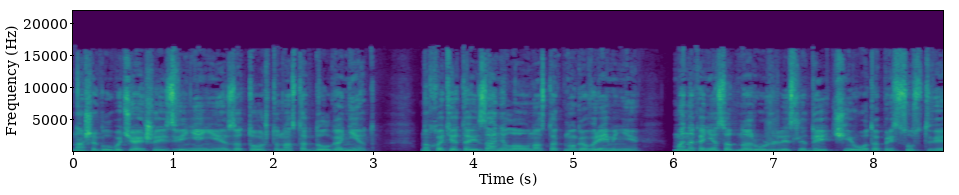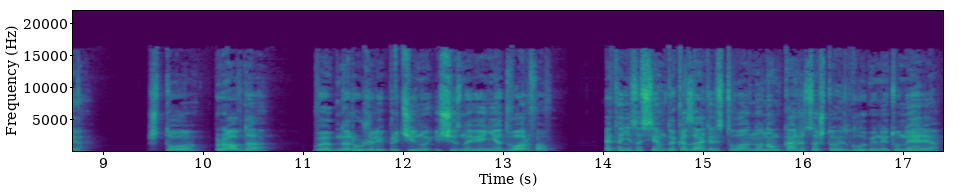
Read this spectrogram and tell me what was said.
«Наше глубочайшее извинение за то, что нас так долго нет», но хоть это и заняло у нас так много времени, мы наконец обнаружили следы чьего-то присутствия». «Что? Правда? Вы обнаружили причину исчезновения дварфов?» «Это не совсем доказательство, но нам кажется, что из глубины туннеля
